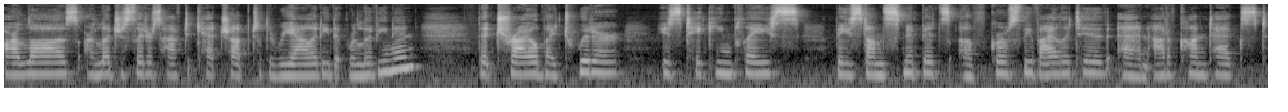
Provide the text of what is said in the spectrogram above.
our laws, our legislators have to catch up to the reality that we're living in, that trial by Twitter is taking place based on snippets of grossly violative and out of context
